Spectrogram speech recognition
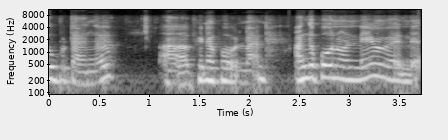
கூப்பிட்டாங்க. பின்ன போனான். அங்க போனோடனே இந்த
